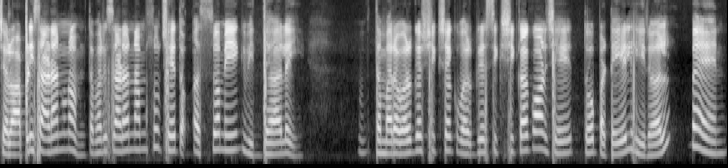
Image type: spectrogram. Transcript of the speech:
ચલો, આપણી શાળાનું નામ, તમારી શાળાનું નામ શું છે? તો અશ્વમેઘ વિદ્યાલય. તમારા વર્ગ શિક્ષક, વર્ગ શિક્ષિકા કોણ છે? તો પટેલ હિરલ બેન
